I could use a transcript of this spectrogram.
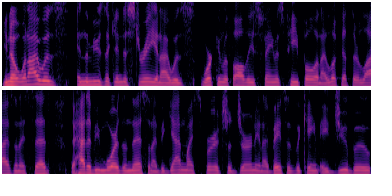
You know, when I was in the music industry and I was working with all these famous people and I looked at their lives and I said there had to be more than this and I began my spiritual journey and I basically became a Jubu,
